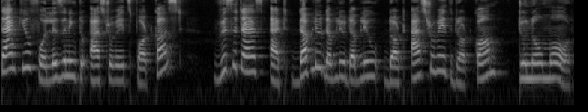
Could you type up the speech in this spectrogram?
Thank you for listening to AstroVed's podcast. Visit us at www.astroved.com to know more.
